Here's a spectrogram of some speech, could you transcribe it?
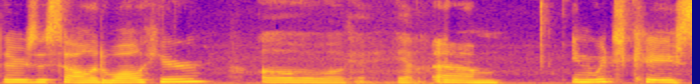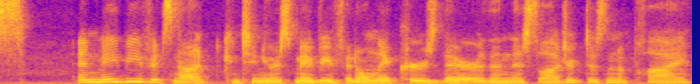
there's a solid wall here. Oh, okay. Yeah. um, in which case and maybe if it's not continuous maybe if it only occurs there then this logic doesn't apply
